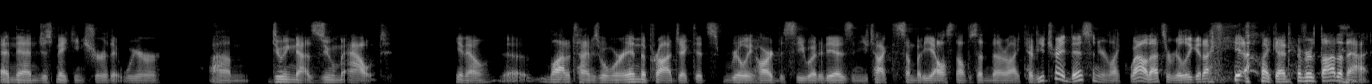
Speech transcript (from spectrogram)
and then just making sure that we're um, doing that zoom out you know uh, a lot of times when we're in the project it's really hard to see what it is and you talk to somebody else and all of a sudden they're like have you tried this? And you're like wow that's a really good idea. Like i never thought of that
